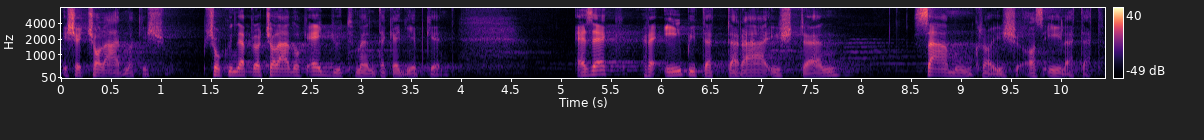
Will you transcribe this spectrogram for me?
és egy családnak is. Sok ünnepre a családok együtt mentek egyébként. Ezekre építette rá Isten számunkra is az életet.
